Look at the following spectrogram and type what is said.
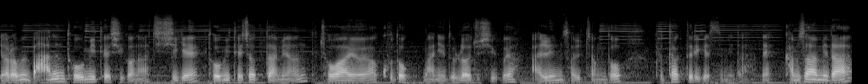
여러분 많은 도움이 되시거나 지식에 도움이 되셨다면 좋아요와 구독 많이 눌러주시고요. 알림 설정도 부탁드리겠습니다. 네, 감사합니다.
